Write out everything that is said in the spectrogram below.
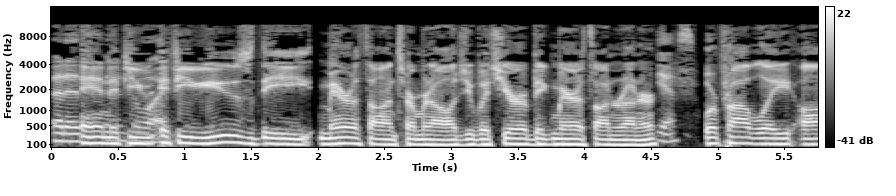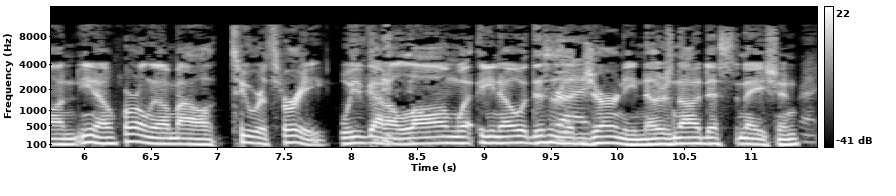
But and if you if you use the marathon terminology, which you're a big marathon runner, Yes. we're probably on. You know, we're only on mile two or three. We've got a long way. You know, this is a journey. No, there's not a destination. Right.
